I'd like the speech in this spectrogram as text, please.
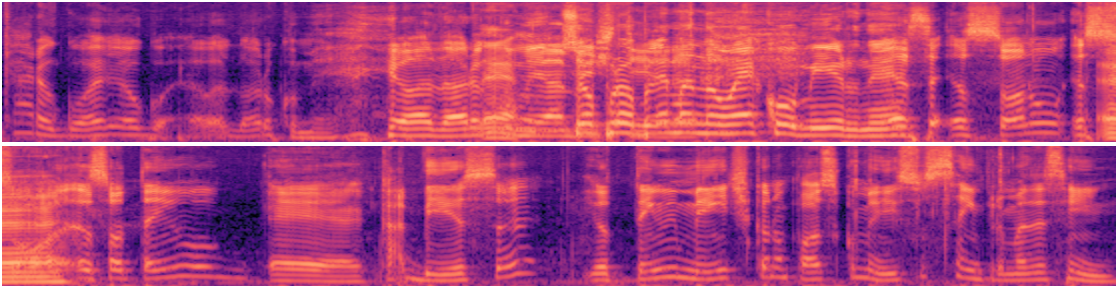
Cara, eu, gosto, eu, eu adoro comer. Eu adoro é, comer a seu besteira. problema não é comer, né? Eu, só- eu só não. Eu só, É. eu só tenho é, cabeça. Eu tenho em mente que eu não posso comer isso sempre, mas assim.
